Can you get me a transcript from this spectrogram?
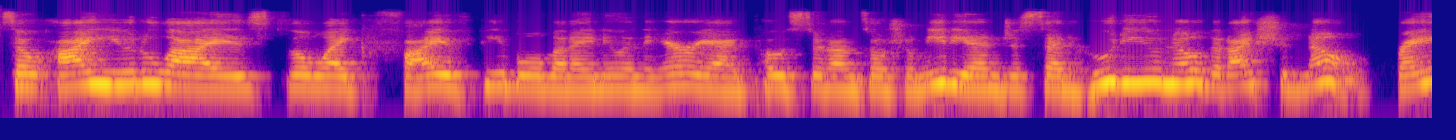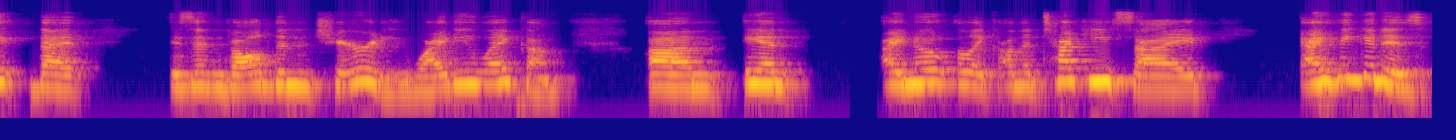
so i utilized the like five people that i knew in the area i posted on social media and just said who do you know that i should know right? That is involved in a charity. Why do you like them um, and i know like on the techie side i think it is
